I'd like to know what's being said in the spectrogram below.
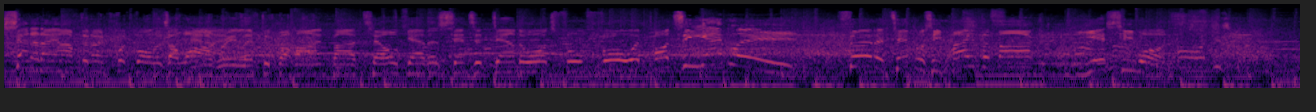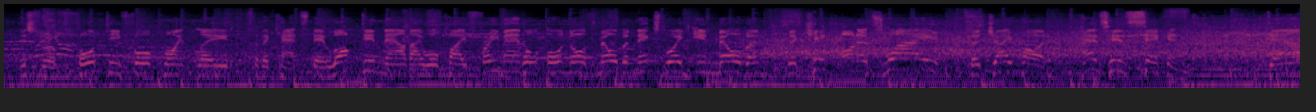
Saturday afternoon football is alive. Canterbury left it behind. Bartel gathers, sends it down towards full forward. Podsiadly! Third attempt. Was he made the mark? Yes, he was. This for a 44-point lead for the Cats. They're locked in now. They will play Fremantle or North Melbourne next week in Melbourne. The kick on its way. The J-Pod has his second. Down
